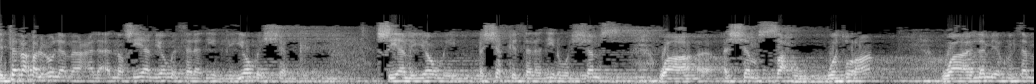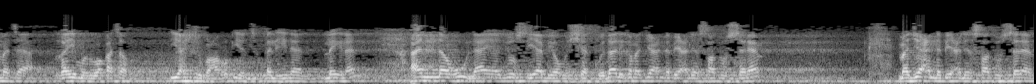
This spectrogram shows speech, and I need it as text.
اتفق العلماء على أن صيام يوم الثلاثين في يوم الشك صيام يوم الشك الثلاثين والشمس والشمس صحو وترى ولم يكن ثمة غيم وقتر يحجب عن رؤية الهلال ليلا أنه لا يجوز صيام يوم الشك. وذلك ما جاء النبي عليه الصلاة والسلام ما جاء النبي عليه الصلاة والسلام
